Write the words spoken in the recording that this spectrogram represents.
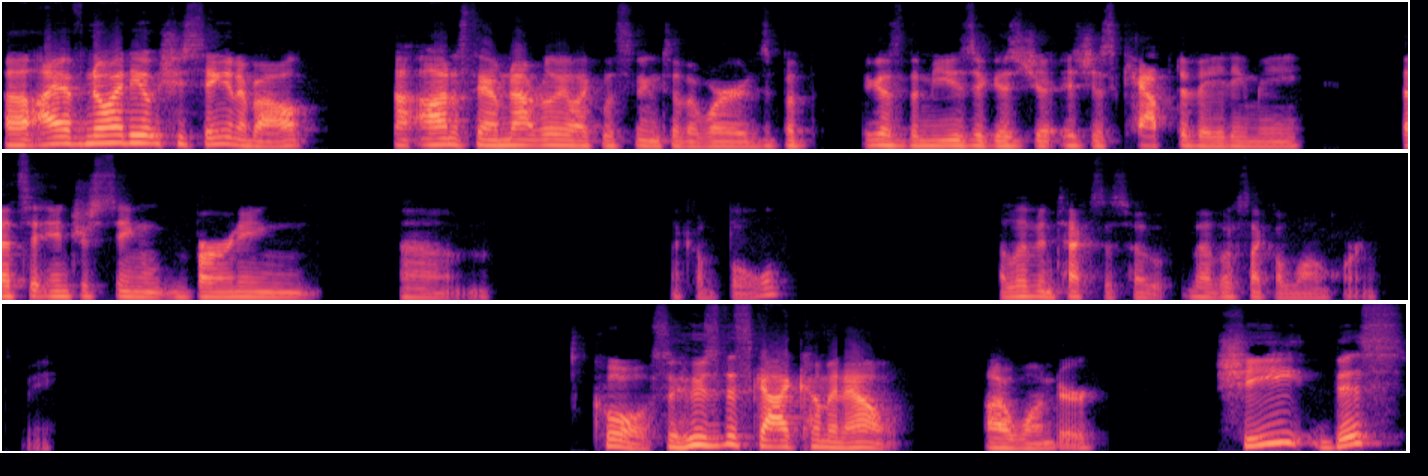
Uh, I have no idea what she's singing about. Uh, honestly, I'm not really like listening to the words, but because the music is just is just captivating me. That's an interesting burning, um, like a bull. I live in Texas, so that looks like a longhorn to me. Cool. So who's this guy coming out? I wonder. She this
